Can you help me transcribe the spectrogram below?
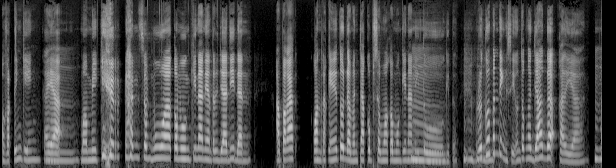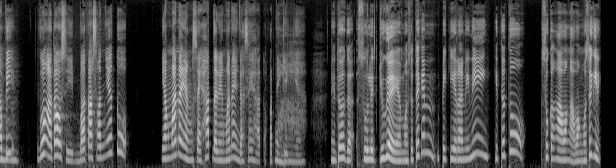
overthinking kayak Hmm. memikirkan semua kemungkinan yang terjadi dan apakah kontrak ini tuh udah mencakup semua kemungkinan Hmm. itu gitu. Menurut gue penting sih untuk ngejaga kali ya. Hmm, Tapi gue nggak tahu sih batasannya tuh yang mana yang sehat dan yang mana yang nggak sehat overthinkingnya. Nah itu agak sulit juga ya Maksudnya kan pikiran ini kita tuh suka ngawang-ngawang Maksudnya gini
